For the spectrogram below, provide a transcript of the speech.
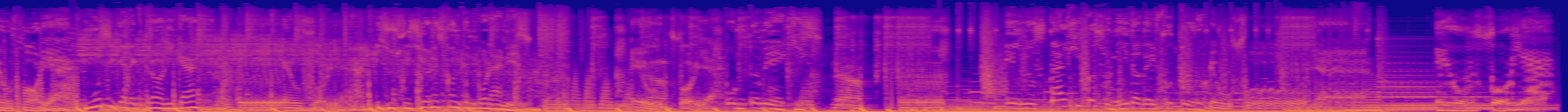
Euforia. Música electrónica. Euforia. Y sus fusiones contemporáneas. Euforia.mx. No. El nostálgico sonido del futuro. Euforia. Euforia.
